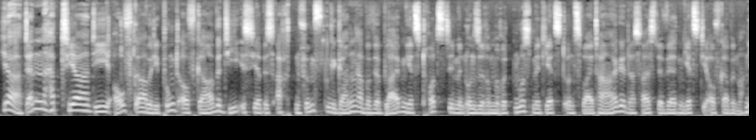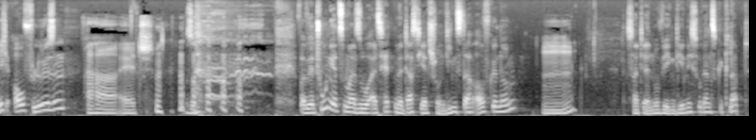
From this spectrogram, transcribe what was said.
Ja, dann hat ja die Aufgabe, die Punktaufgabe, die ist ja bis 8.5. gegangen, aber wir bleiben jetzt trotzdem in unserem Rhythmus mit jetzt und zwei Tage. Das heißt, wir werden jetzt die Aufgabe noch nicht auflösen. Haha, Edge. So. Weil wir tun jetzt mal so, als hätten wir das jetzt schon Dienstag aufgenommen. Mhm. Das hat ja nur wegen dir nicht so ganz geklappt.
